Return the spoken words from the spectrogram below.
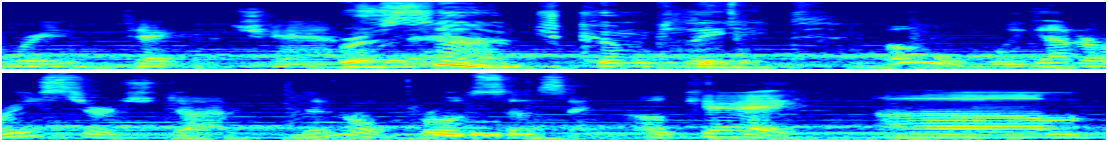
re- take the chance. there. Research complete. Oh, we got a research done. Mineral processing. Okay. Um,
